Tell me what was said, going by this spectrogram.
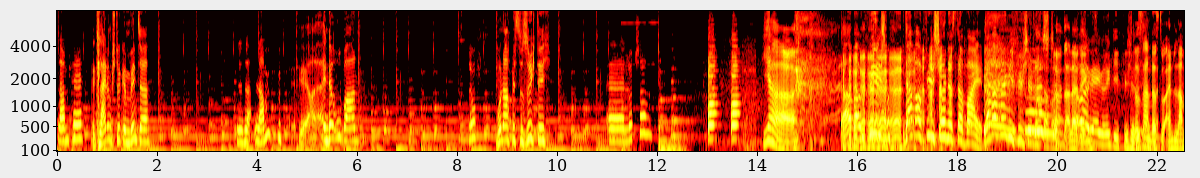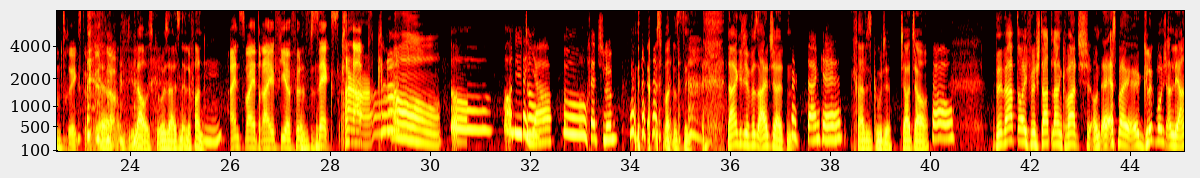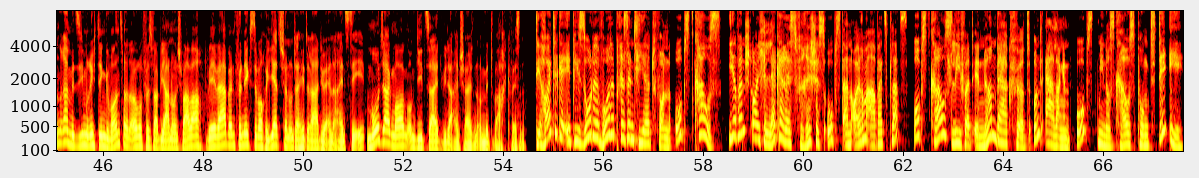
Lampe. Kleidungsstück im Winter? La Lamm. Ja, In der U-Bahn? Luft. Wonach bist du süchtig? Äh, Lutscher. Ja. Da war viel, da war viel Schönes dabei. Da war wirklich viel Schönes Das dabei. stimmt allerdings. Da war richtig viel Schönes Interessant, dabei. dass du ein Lamm trägst im Ja, Winter. und die Laus, größer als ein Elefant. Eins, zwei, drei, vier, fünf, sechs. Knapp. Oh. Oh, Anita. Ja, Oh, nicht schlimm. ja, das war lustig. Danke dir fürs Einschalten. Danke. Alles Gute. Ciao, ciao. Ciao. Bewerbt euch für Stadtland Quatsch. Und äh, erstmal äh, Glückwunsch an Leandra mit sieben richtigen gewonnen. 200 Euro fürs Fabiano und Schwabach. Bewerben für nächste Woche jetzt schon unter hitradio n1.de. Montagmorgen um die Zeit wieder einschalten und mit wachquissen. Die heutige Episode wurde präsentiert von Obst Kraus. Ihr wünscht euch leckeres, frisches Obst an eurem Arbeitsplatz? Obst Kraus liefert in Nürnberg, Fürth und Erlangen. Obst-Kraus.de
